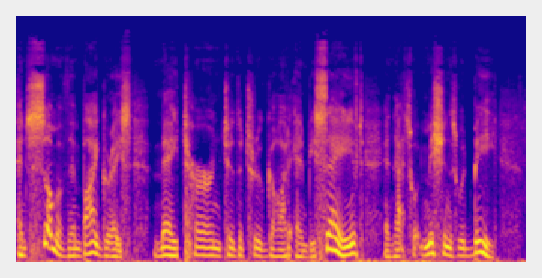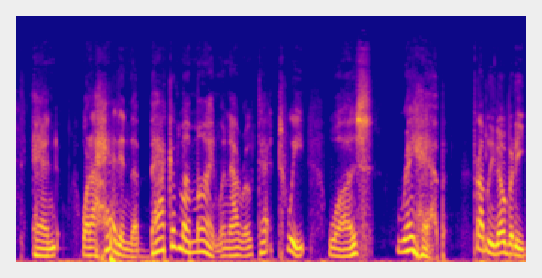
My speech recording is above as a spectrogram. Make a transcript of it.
and some of them, by grace, may turn to the true God and be saved, and that's what missions would be. And what I had in the back of my mind when I wrote that tweet was Rahab. Probably nobody,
